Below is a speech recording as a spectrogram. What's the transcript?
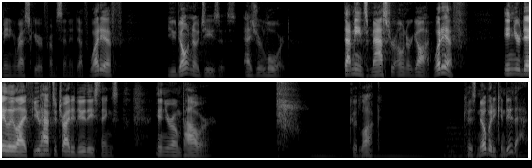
meaning rescuer from sin and death? What if you don't know Jesus as your Lord? That means master, owner, God. What if in your daily life, you have to try to do these things in your own power. Good luck. Because nobody can do that.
